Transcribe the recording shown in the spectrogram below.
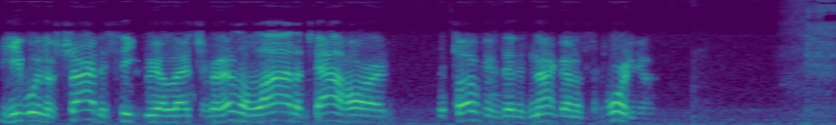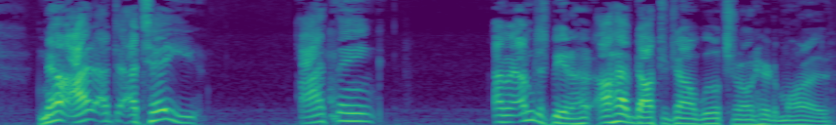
he wouldn't have tried to seek reelection. But there's a lot of diehard Republicans that is not going to support him. No, I, I, I tell you, I think. I mean, I'm just being. I'll have Dr. John Witcher on here tomorrow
